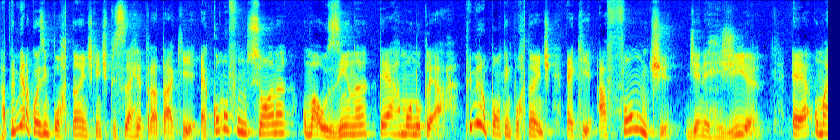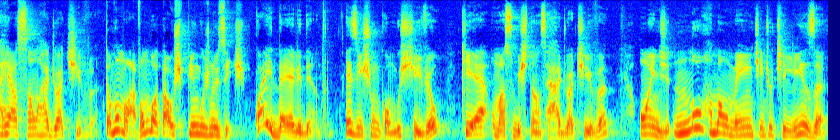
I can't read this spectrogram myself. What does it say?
A primeira coisa importante que a gente precisa retratar aqui é como funciona uma usina termonuclear. Primeiro ponto importante é que a fonte de energia é uma reação radioativa. Então vamos lá, vamos botar os pingos nos is. Qual é a ideia ali dentro? Existe um combustível, que é uma substância radioativa, onde normalmente a gente utiliza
